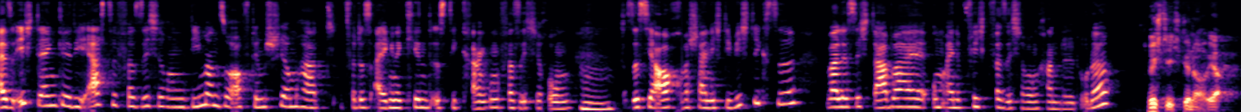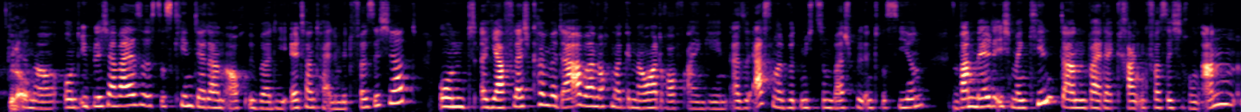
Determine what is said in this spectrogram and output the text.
also ich denke, die erste Versicherung, die man so auf dem Schirm hat für das eigene Kind, ist die Krankenversicherung. Hm. Das ist ja auch wahrscheinlich die wichtigste, weil es sich dabei um eine Pflichtversicherung handelt, oder? Richtig, genau, ja, genau. Genau. Und üblicherweise ist das Kind ja dann auch über die Elternteile mitversichert. Und äh, ja, vielleicht können wir da aber nochmal genauer drauf eingehen. Also erstmal würde mich zum Beispiel interessieren, wann melde ich mein Kind dann bei der Krankenversicherung an?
